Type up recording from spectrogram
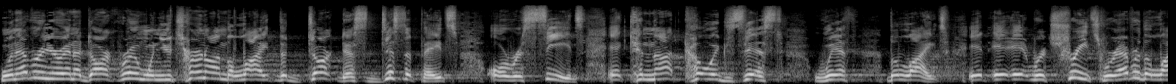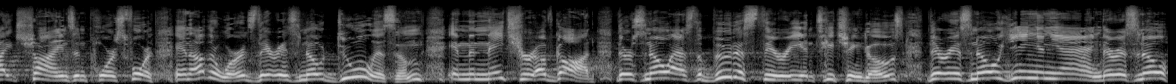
Whenever you're in a dark room, when you turn on the light, the darkness dissipates or recedes. It cannot coexist with the light. It, it, it, retreats wherever the light shines and pours forth. In other words, there is no dualism in the nature of God. There's no, as the Buddhist theory and teaching goes, there is no yin and yang. There is no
